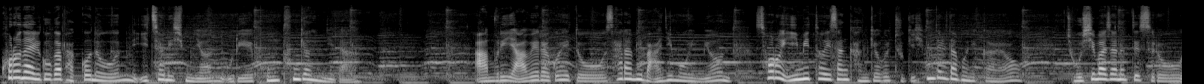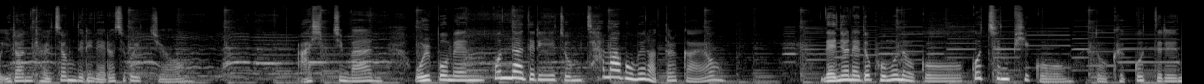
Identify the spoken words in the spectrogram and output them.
코로나19가 바꿔놓은 2020년 우리의 봄 풍경입니다. 아무리 야외라고 해도 사람이 많이 모이면 서로 2미터 이상 간격을 두기 힘들다 보니까요. 조심하자는 뜻으로 이런 결정들이 내려지고 있죠. 아쉽지만 올 봄엔 꽃나들이 좀 참아보면 어떨까요? 내년에도 봄은 오고 꽃은 피고 또 그 꽃들은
